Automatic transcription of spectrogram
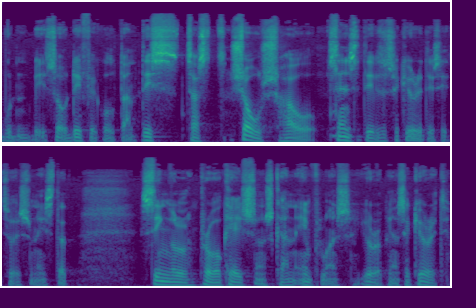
wouldn't be so difficult, and this just shows how sensitive the security situation is. That single provocations can influence European security.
